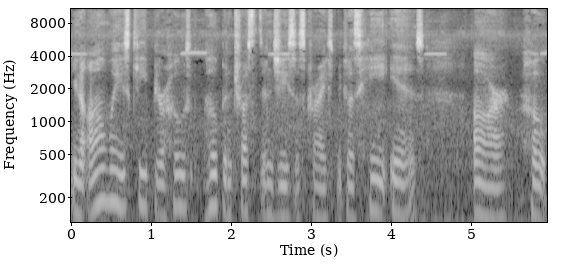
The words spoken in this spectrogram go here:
You know, always keep your hope hope and trust in Jesus Christ because He is our hope,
